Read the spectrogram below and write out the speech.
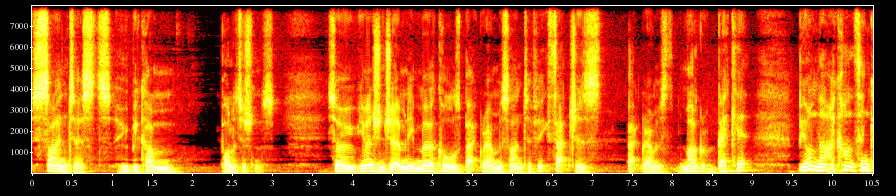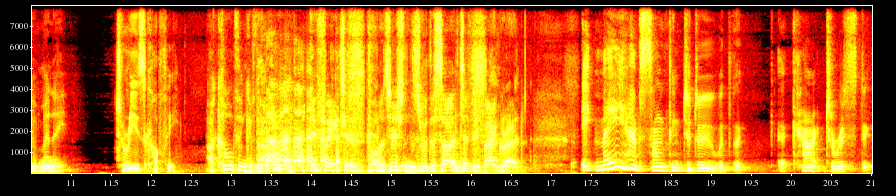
scientists who become politicians? So you mentioned Germany. Merkel's background was scientific. Thatcher's background was Margaret Beckett. Beyond that, I can't think of many. Therese Coffey. I can't think of that many effective politicians with a scientific background. It may have something to do with the uh, characteristic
